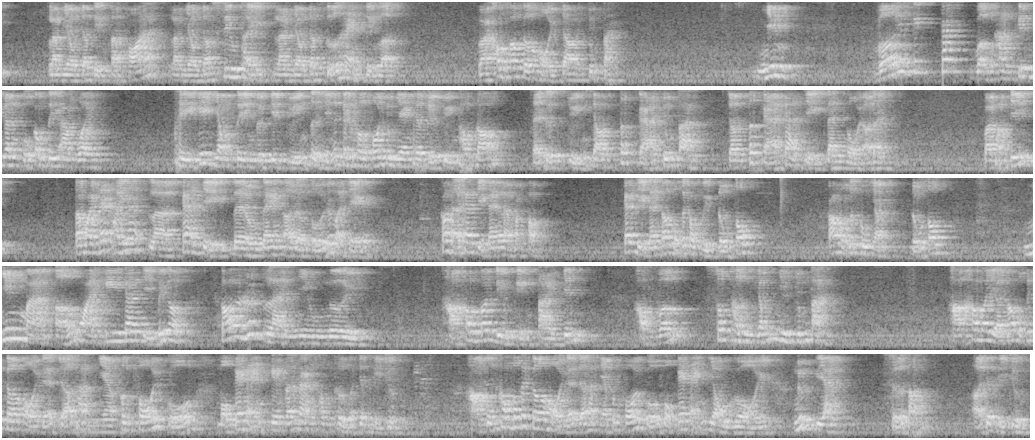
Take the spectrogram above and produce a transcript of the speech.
làm giàu cho tiệm tạp hóa, làm giàu cho siêu thị, làm giàu cho cửa hàng tiện lợi, và không có cơ hội cho chúng ta. Nhưng với cái cách vận hành kinh doanh của công ty Amway thì cái dòng tiền được dịch chuyển từ những cái kênh phân phối trung gian theo kiểu truyền thống đó sẽ được chuyển cho tất cả chúng ta, cho tất cả các anh chị đang ngồi ở đây. Và thậm chí, ta quan sát thấy là các anh chị đều đang ở độ tuổi rất là trẻ. Có thể các anh chị đang làm văn phòng, các anh chị đang có một cái công việc đủ tốt, có một cái thu nhập đủ tốt. Nhưng mà ở ngoài kia các anh chị biết không? Có rất là nhiều người họ không có điều kiện tài chính, học vấn, xuất thân giống như chúng ta. Họ không bao giờ có một cái cơ hội để trở thành nhà phân phối của một cái hãng kem đánh răng thông thường ở trên thị trường. Họ cũng không có cái cơ hội để trở thành nhà phân phối của một cái hãng dầu gội, nước giặt, sữa tắm ở trên thị trường.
